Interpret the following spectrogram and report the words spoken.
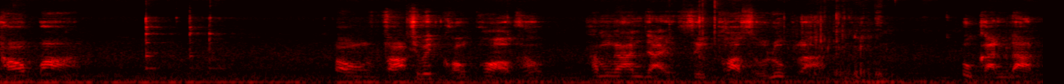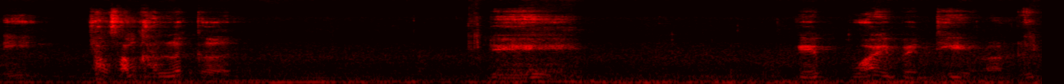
ชาวบ้าน ต้องสักชีวิตของพ่อเขาทำงานใหญ่สืบทอดสู่ลูกหลาน ผู้การด้านนี้ช่างสำคัญเหลือเกินดี ว้เป็นที่ระลึก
